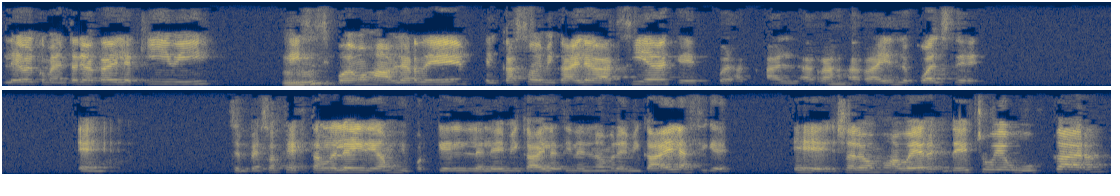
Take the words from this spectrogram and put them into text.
leer el comentario acá de la Kiwi que dice si podemos hablar de el caso de Micaela García que a, raíz de lo cual se eh, se empezó a gestar la ley, digamos, y por qué la ley Micaela tiene el nombre de Micaela, así que eh, ya lo vamos a ver. De hecho, voy a buscar,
